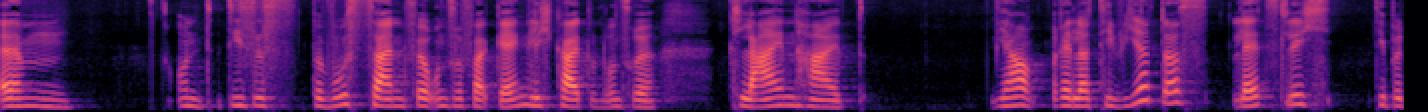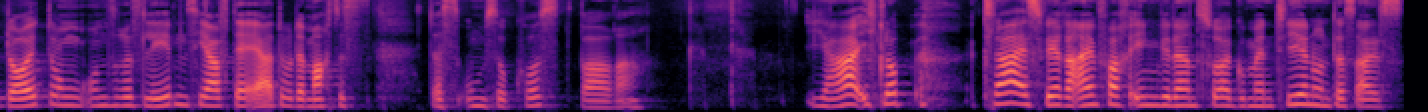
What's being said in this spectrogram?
Ähm, und dieses Bewusstsein für unsere Vergänglichkeit und unsere Kleinheit, ja, relativiert das letztlich die Bedeutung unseres Lebens hier auf der Erde oder macht es das umso kostbarer? Ja, ich glaube, klar, es wäre einfach irgendwie dann zu argumentieren und das als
